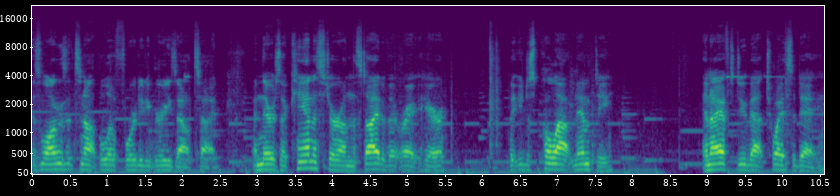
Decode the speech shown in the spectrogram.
as long as it's not below 40 degrees outside. And there's a canister on the side of it right here that you just pull out and empty. And I have to do that twice a day.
